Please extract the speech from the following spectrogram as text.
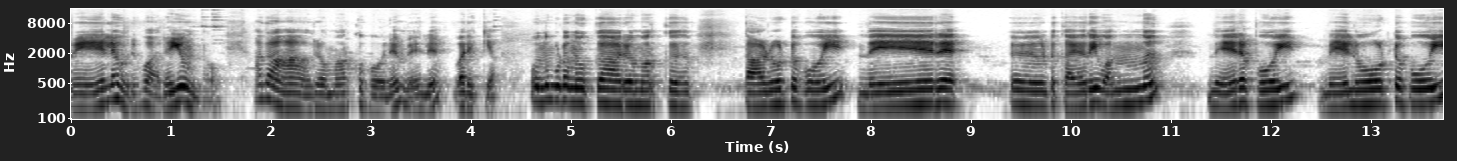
മേലെ ഒരു വരയും ഉണ്ടാവും അത് ആ ആരോ മാർക്ക് പോലെ മേലെ വരയ്ക്കുക. ഒന്നും കൂടെ നോക്കുക ആരോ മാർക്ക് താഴോട്ട് പോയി നേരെ ഇങ്ങോട്ട് കയറി വന്ന് നേരെ പോയി മേലോട്ട് പോയി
